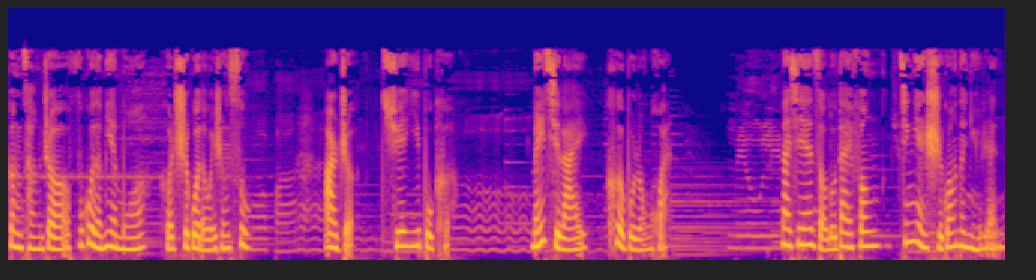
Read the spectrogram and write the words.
更藏着敷过的面膜和吃过的维生素，二者缺一不可。美起来刻不容缓。那些走路带风、惊艳时光的女人，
